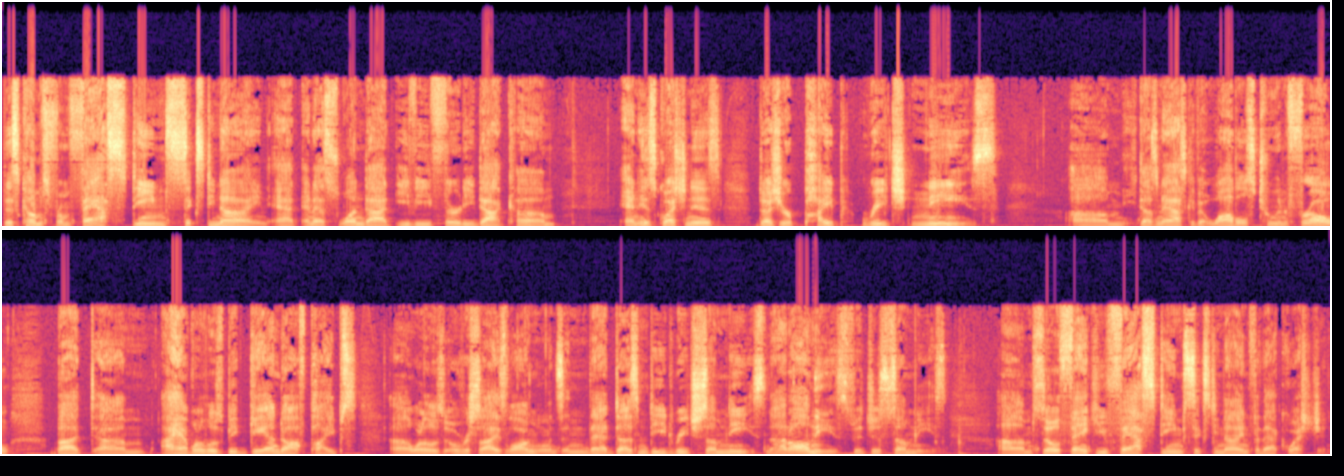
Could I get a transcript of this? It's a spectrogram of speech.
This comes from FastSteam69 at ns1.ev30.com. And his question is Does your pipe reach knees? Um, he doesn't ask if it wobbles to and fro, but um, I have one of those big Gandalf pipes, uh, one of those oversized long ones, and that does indeed reach some knees. Not all knees, but just some knees. Um, so thank you, Fast Steam69, for that question.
